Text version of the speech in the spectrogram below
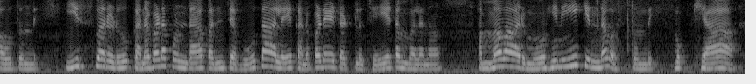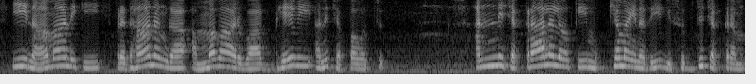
అవుతుంది. ఈశ్వరుడు కనబడకుండా పంచభూతాలే కనపడేటట్లు చేయటం వలన అమ్మవారు మోహిని కింద వస్తుంది. ముఖ్య ఈ నామానికి ప్రధానంగా అమ్మవారు వాగ్దేవి అని చెప్పవచ్చు. అన్ని చక్రాలలోకి ముఖ్యమైనది విశుద్ధి చక్రము.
